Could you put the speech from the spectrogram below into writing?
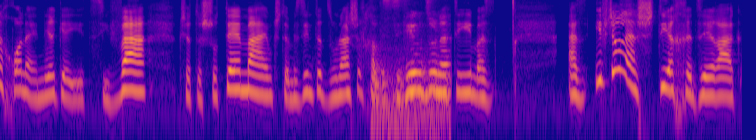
נכון, האנרגיה היא יציבה, כשאתה שותה מים, כשאתה מזין את התזונה שלך בסיבים תזונתיים, אז... אז אי אפשר להשטיח את זה רק,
